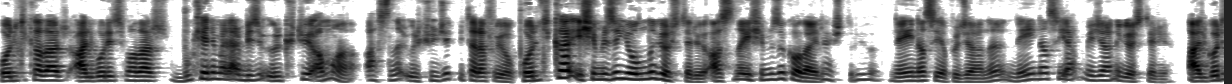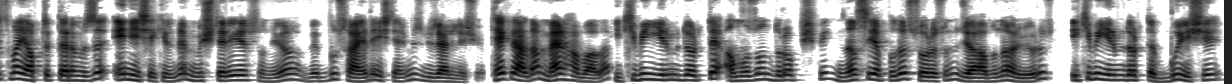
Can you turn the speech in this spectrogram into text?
Politikalar, algoritmalar bu kelimeler bizi ürkütüyor ama aslında ürkünecek bir tarafı yok. Politika işimizin yolunu gösteriyor. Aslında işimizi kolaylaştırıyor. Neyi nasıl yapacağını, neyi nasıl yapmayacağını gösteriyor. Algoritma yaptıklarımızı en iyi şekilde müşteriye sunuyor ve bu sayede işlerimiz güzelleşiyor. Tekrardan merhabalar. 2024'te Amazon Dropshipping nasıl yapılır sorusunun cevabını arıyoruz. 2024'te bu işi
